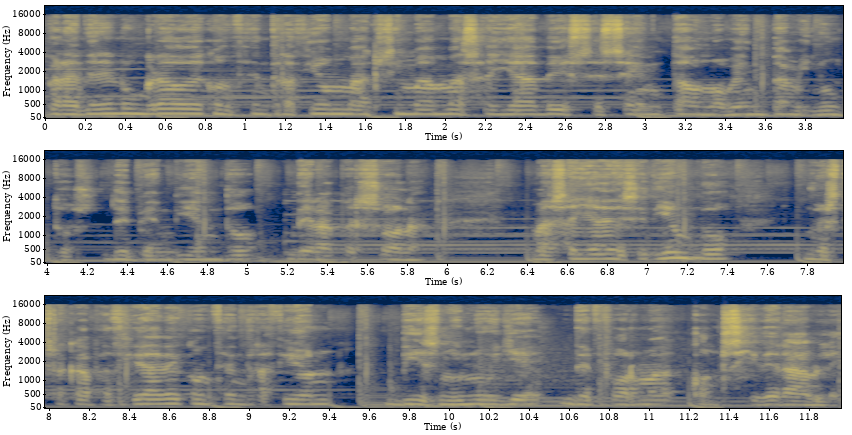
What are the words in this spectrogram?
para tener un grado de concentración máxima más allá de 60 o 90 minutos, dependiendo de la persona. Más allá de ese tiempo, nuestra capacidad de concentración disminuye de forma considerable.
